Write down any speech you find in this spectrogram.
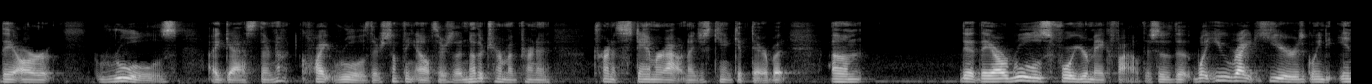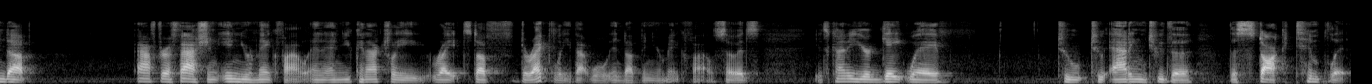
They are rules, I guess. They're not quite rules. There's something else. There's another term I'm trying to trying to stammer out and I just can't get there. But um, they, they are rules for your make file. So the, what you write here is going to end up after a fashion in your makefile, and, and you can actually write stuff directly that will end up in your makefile. So it's it's kind of your gateway to to adding to the the stock template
